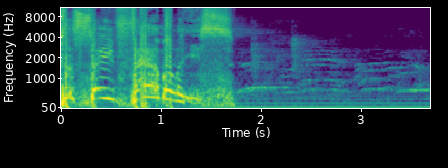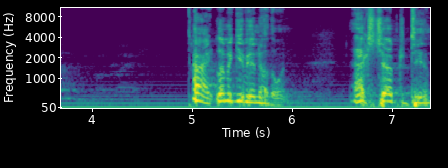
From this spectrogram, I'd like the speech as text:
to save families. All right, let me give you another one. Acts chapter 10.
